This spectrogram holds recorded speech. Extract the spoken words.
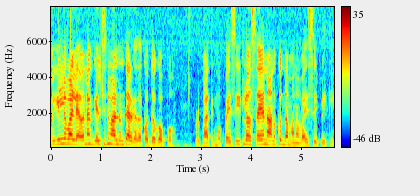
మిగిలిన వాళ్ళు ఎవరైనా గెలిచిన వాళ్ళు ఉంటారు కదా కొద్ది గొప్ప. ఇప్పుడు పాతికి ముప్పై సీట్లు వస్తాయని అనుకుందాం మనం వైసీపీకి.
